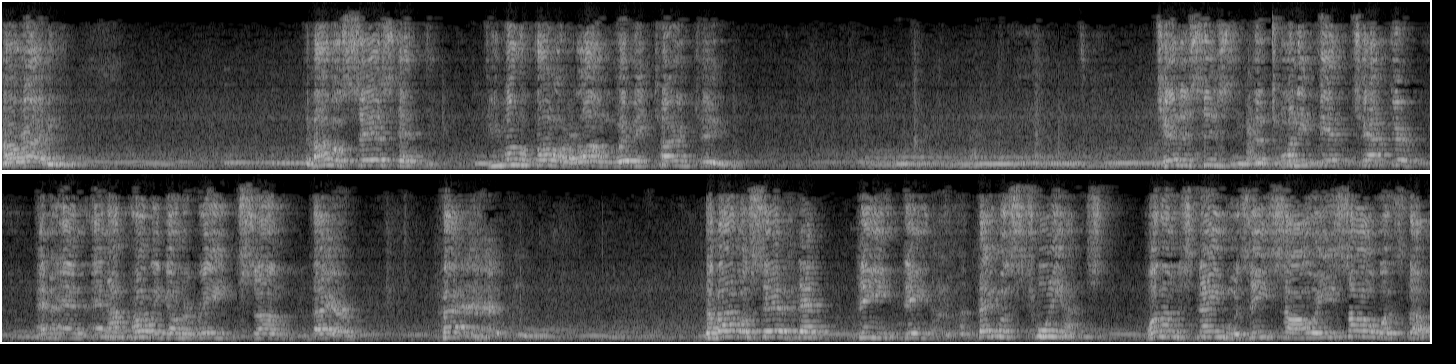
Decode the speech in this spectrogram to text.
All righty. The Bible says that if you want to follow along with me, turn to Genesis, the 25th chapter, and, and, and I'm probably going to read some there. But the Bible says that the, the they was twins. One of them's name was Esau. Esau was the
